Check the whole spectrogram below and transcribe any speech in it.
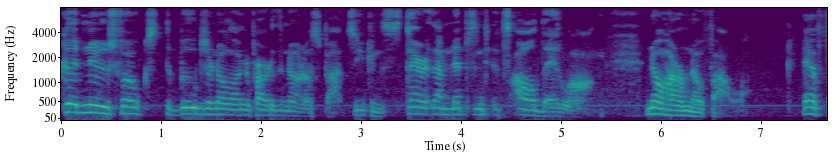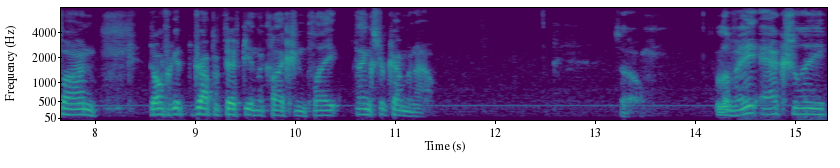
good news, folks, the boobs are no longer part of the no no spots. So you can stare at them nips and tits all day long. No harm, no foul. Have fun. Don't forget to drop a 50 in the collection plate. Thanks for coming out. So, LaVey actually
